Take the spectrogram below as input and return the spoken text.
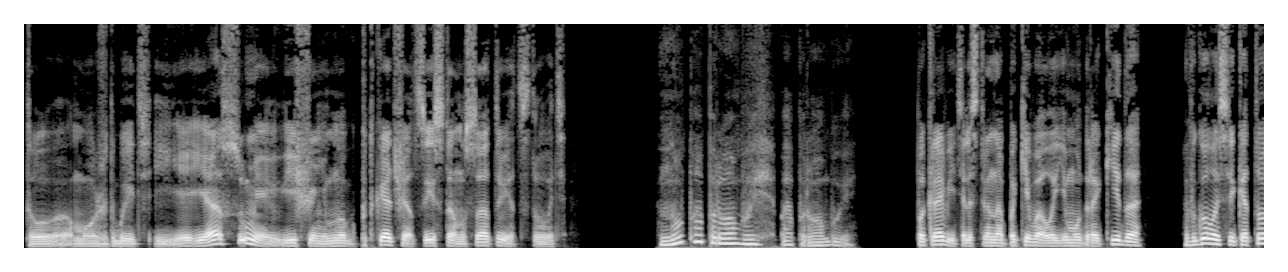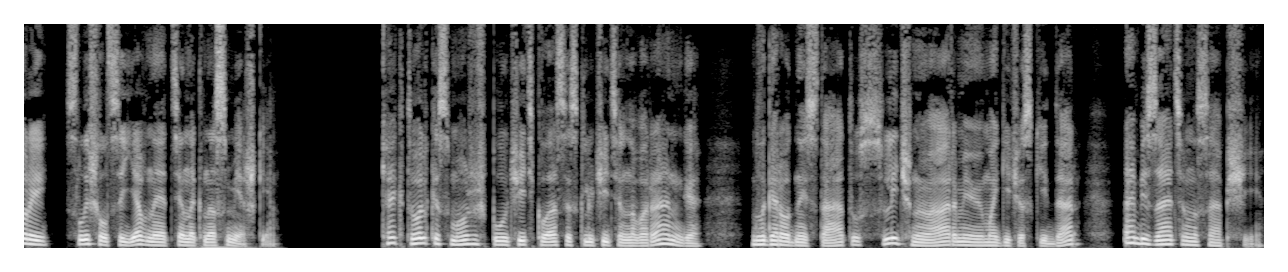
то, может быть, и я сумею еще немного подкачаться и стану соответствовать. «Ну, попробуй, попробуй», — покровительственно покивала ему Дракида, в голосе которой слышался явный оттенок насмешки. «Как только сможешь получить класс исключительного ранга, благородный статус, личную армию и магический дар, обязательно сообщи.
